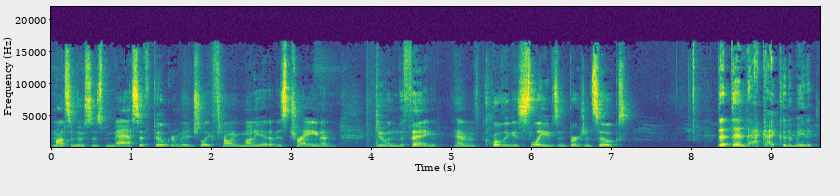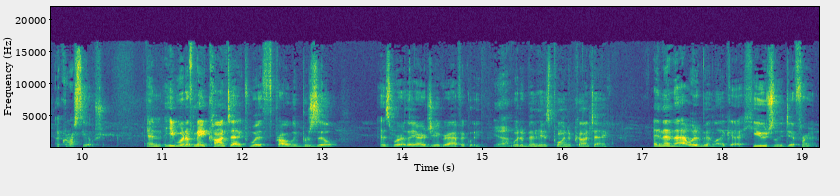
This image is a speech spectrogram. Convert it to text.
Mansa Musa's massive pilgrimage, like throwing money out of his train and doing the thing, having clothing his slaves in Persian silks. That then that guy could have made it across the ocean, and he would have made contact with probably Brazil, is where they are geographically. Yeah. would have been his point of contact, and then that would have been like a hugely different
